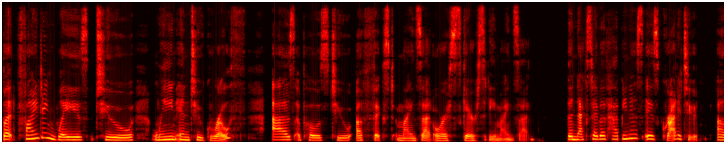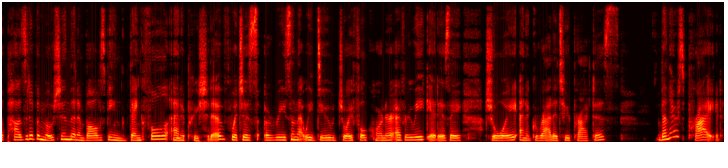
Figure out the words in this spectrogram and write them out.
But finding ways to lean into growth as opposed to a fixed mindset or a scarcity mindset. The next type of happiness is gratitude, a positive emotion that involves being thankful and appreciative, which is a reason that we do Joyful Corner every week. It is a joy and a gratitude practice. Then there's pride.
